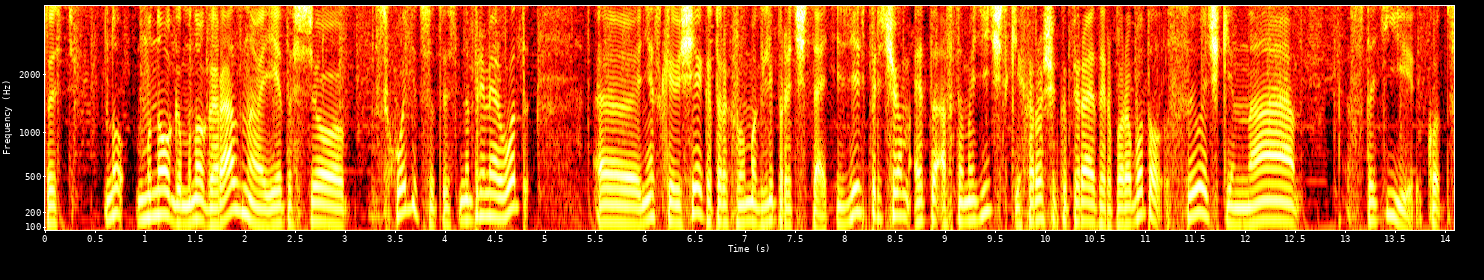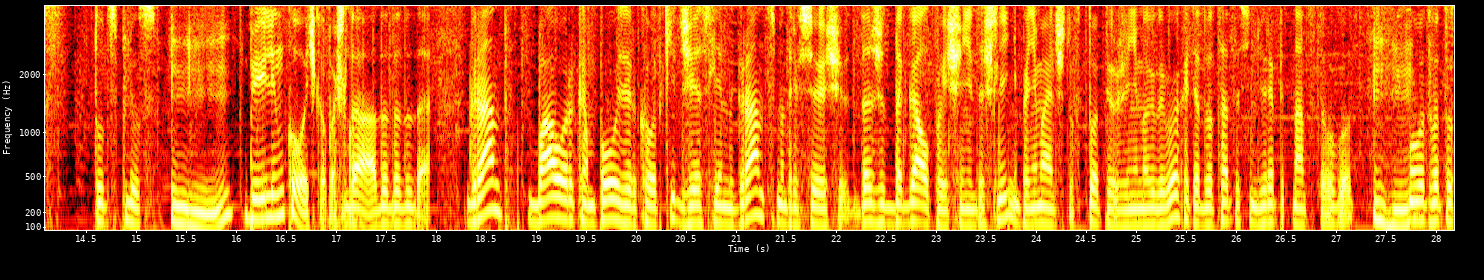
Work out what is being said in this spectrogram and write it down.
То есть, ну, много-много разного, и это все сходится. То есть, например, вот э, несколько вещей, о которых вы могли прочитать. И здесь, причем, это автоматически, хороший копирайтер поработал, ссылочки на статьи код с Plus. Мгм. Перелинковочка пошла. Да, да, да, да, да. Грант, Бауэр, Композер, CodeKit, JSLint, Грант, смотри, все еще, даже до Галпа еще не дошли, не понимают, что в топе уже немного другой, хотя 20 сентября 2015 года. Мгм. Мы вот в эту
